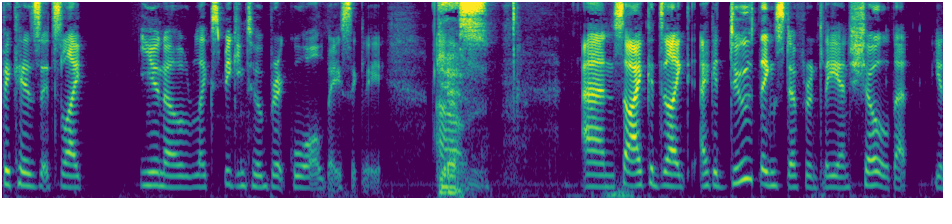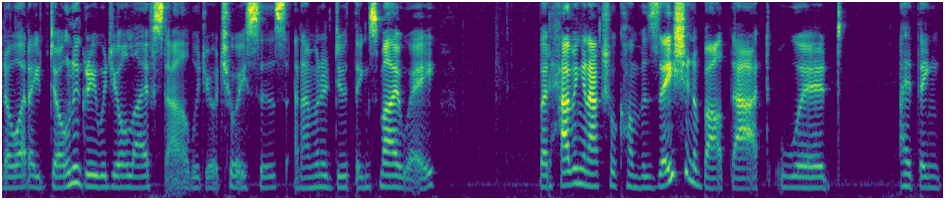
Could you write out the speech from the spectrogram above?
Because it's like, you know, like speaking to a brick wall basically. Yes. Um, and so I could like I could do things differently and show that you know what I don't agree with your lifestyle, with your choices, and I'm going to do things my way. But having an actual conversation about that would, I think,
